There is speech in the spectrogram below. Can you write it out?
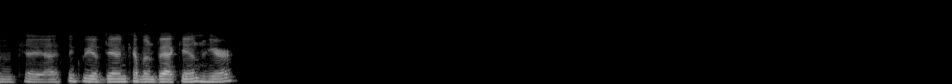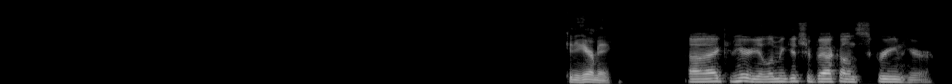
Okay, I think we have Dan coming back in here. Can you hear me? I can hear you. Let me get you back on screen here.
